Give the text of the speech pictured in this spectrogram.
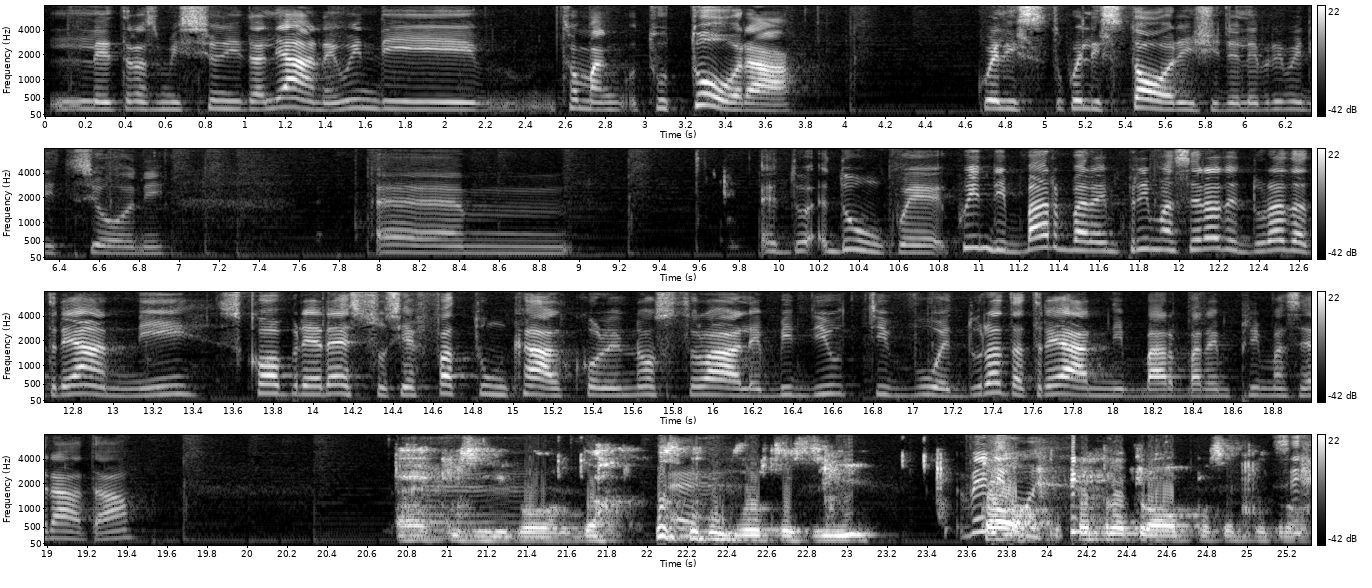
le trasmissioni italiane, quindi insomma tuttora quelli, quelli storici delle prime edizioni. Ehm, e du- dunque, quindi Barbara in prima serata è durata tre anni? Scopre adesso, si è fatto un calcolo il nostro Ale, BDU TV, è durata tre anni Barbara in prima serata? Eh, chi si ricorda? eh. Forse sì. Troppo, sempre troppo, sempre Sì.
